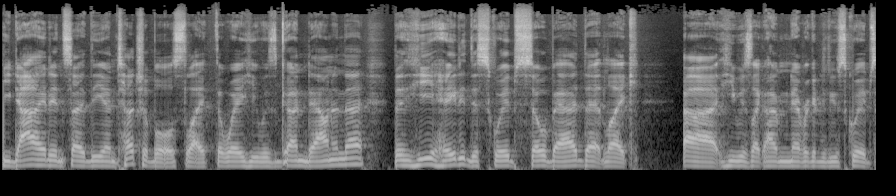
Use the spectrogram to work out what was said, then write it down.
he died inside the Untouchables, like the way he was gunned down in that. That he hated the squibs so bad that like uh, he was like, I'm never gonna do squibs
